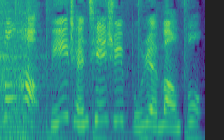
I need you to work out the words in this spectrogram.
封号林依晨，谦虚不认旺夫。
